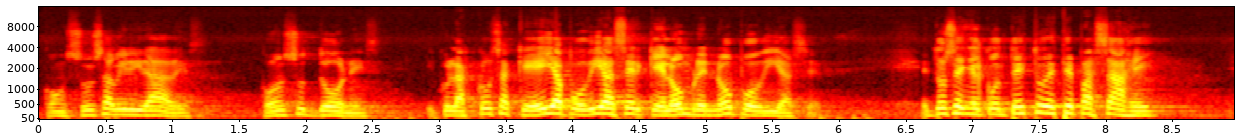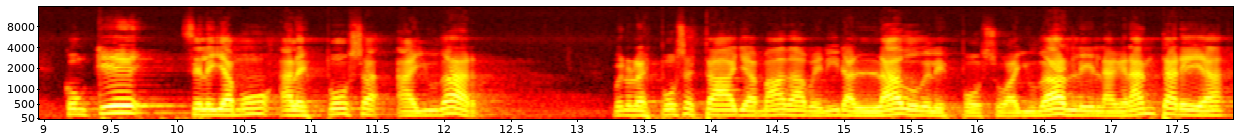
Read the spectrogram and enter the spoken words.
con sus habilidades, con sus dones y con las cosas que ella podía hacer que el hombre no podía hacer. Entonces, en el contexto de este pasaje, ¿con qué se le llamó a la esposa a ayudar? Bueno, la esposa está llamada a venir al lado del esposo, a ayudarle en la gran tarea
